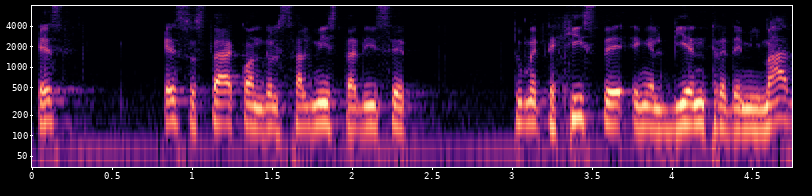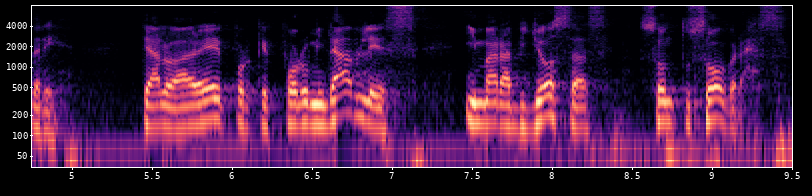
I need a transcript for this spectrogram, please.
es, eso está cuando el salmista dice, tú me tejiste en el vientre de mi madre, te haré porque formidables y maravillosas son tus obras.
